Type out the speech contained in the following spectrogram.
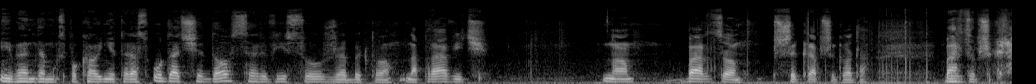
I będę mógł spokojnie teraz udać się do serwisu, żeby to naprawić. No, bardzo przykra przygoda. Bardzo przykra.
